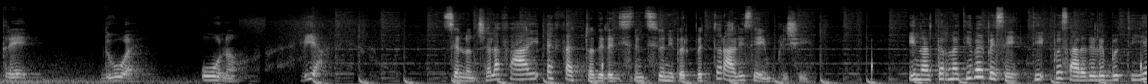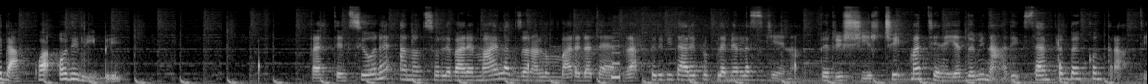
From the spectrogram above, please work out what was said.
3, 2, 1, via! Se non ce la fai, effettua delle distensioni per pettorali semplici. In alternativa ai pesetti puoi usare delle bottiglie d'acqua o dei libri. Fai attenzione a non sollevare mai la zona lombare da terra per evitare problemi alla schiena. Per riuscirci, mantieni gli addominali sempre ben contratti.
